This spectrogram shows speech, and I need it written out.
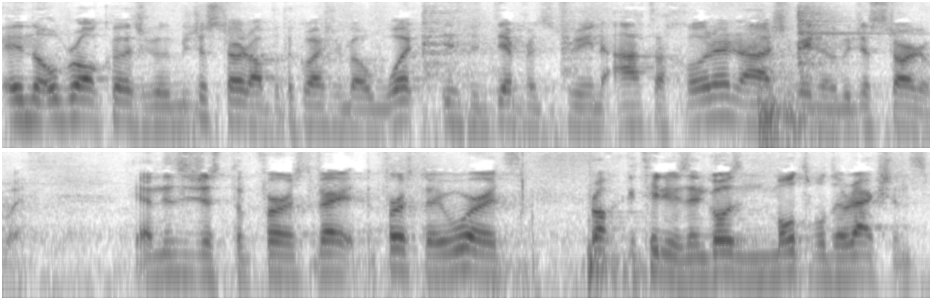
in the overall question, we just start off with the question about what is the difference between atachon and hashivenu that we just started with. And this is just the first very the first three words. Bracha continues and goes in multiple directions,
